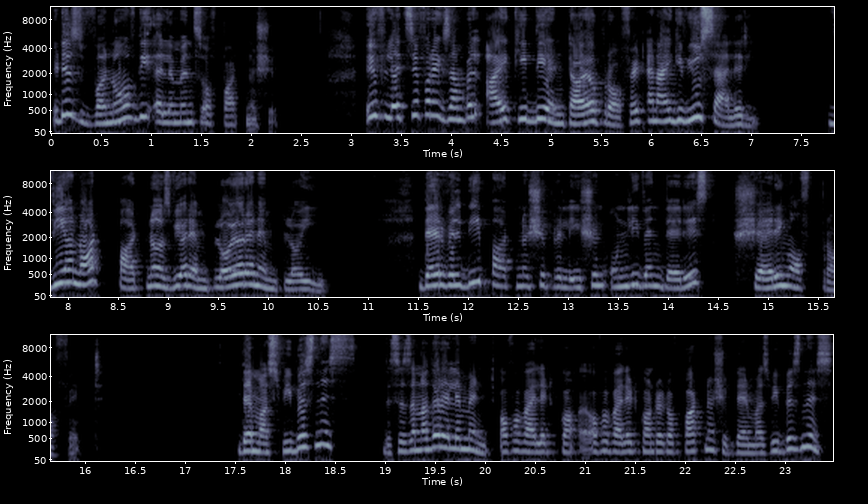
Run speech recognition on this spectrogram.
It is one of the elements of partnership. If let's say, for example, I keep the entire profit and I give you salary, we are not partners, we are employer and employee. There will be partnership relation only when there is sharing of profit. There must be business. This is another element of a valid of a valid contract of partnership. There must be business.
